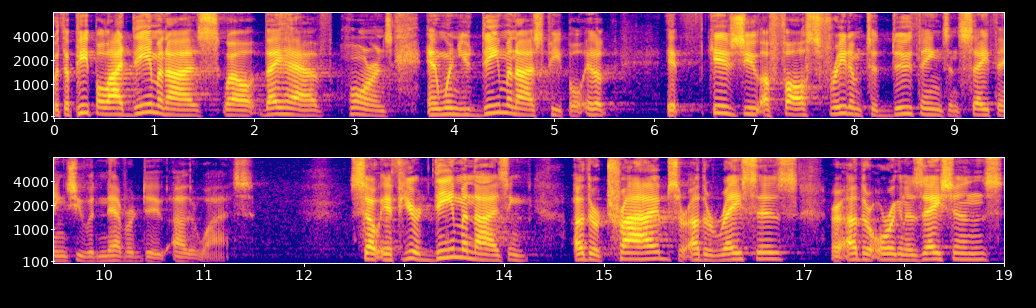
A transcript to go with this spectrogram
but the people I demonize, well, they have horns. And when you demonize people, it it gives you a false freedom to do things and say things you would never do otherwise. So if you're demonizing other tribes or other races or other organizations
